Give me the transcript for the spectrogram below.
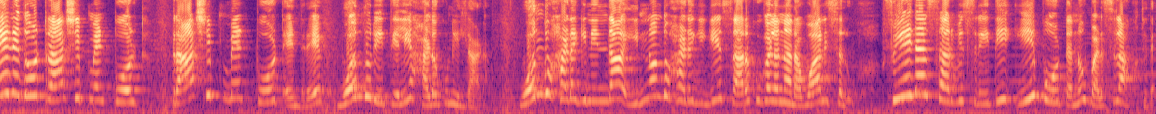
ಏನಿದು ಟ್ರಾನ್ಸ್ಶಿಪ್ಮೆಂಟ್ ಪೋರ್ಟ್? ಟ್ರಾನ್ಸ್ಶಿಪ್ಮೆಂಟ್ ಪೋರ್ಟ್ ಎಂದರೆ ಒಂದು ರೀತಿಯಲ್ಲಿ ಹಡಗು ನಿಲ್ದಾಣ. ಒಂದು ಹಡಗಿನಿಂದ ಇನ್ನೊಂದು ಹಡಗಿಗೆ ಸರಕುಗಳನ್ನು ರವಾನಿಸಲು ಫೀಡರ್ ಸರ್ವಿಸ್ ರೀತಿ ಈ ಪೋರ್ಟ್ ಅನ್ನು ಬಳಸಲಾಗುತ್ತದೆ.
